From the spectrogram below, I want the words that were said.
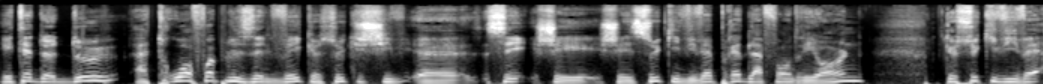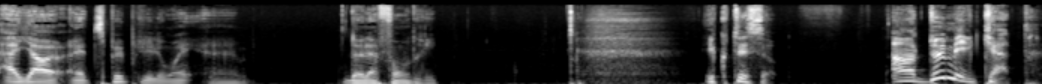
était de deux à trois fois plus élevé que ceux qui euh, chez, chez, ceux qui vivaient près de la fonderie Horn que ceux qui vivaient ailleurs, un petit peu plus loin euh, de la fonderie. Écoutez ça. En 2004,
